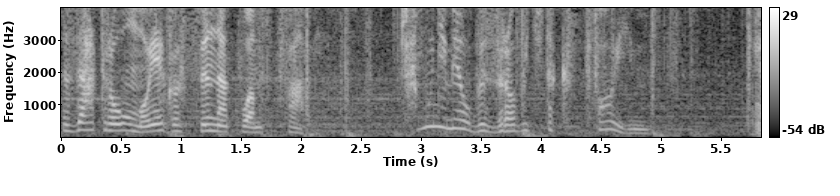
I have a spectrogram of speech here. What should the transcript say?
Zatruł mojego syna kłamstwami. Czemu nie miałby zrobić tak z twoim? I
